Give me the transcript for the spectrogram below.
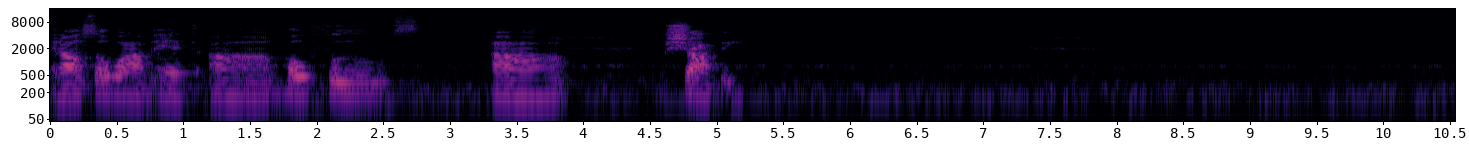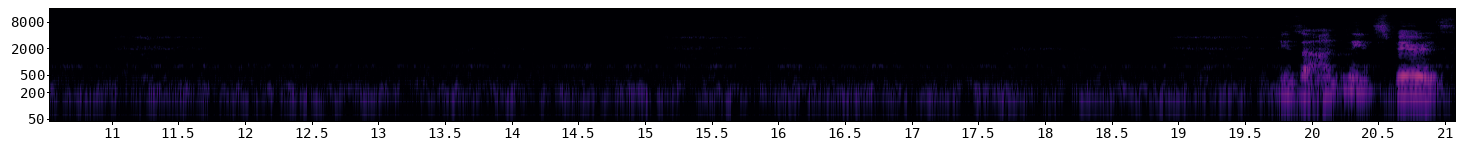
and also while I'm at um, Whole Foods uh, shopping. These are unclean spirits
